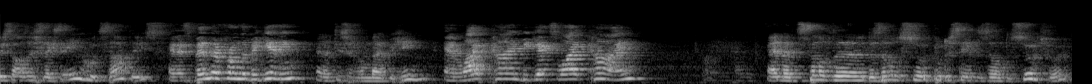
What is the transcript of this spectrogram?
Dus als er slechts één goed zaad is, and it's been there from the beginning, en het is er van bij het begin, and like kind begets like kind, en hetzelfde, dezelfde soort produceert dezelfde soort voort,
